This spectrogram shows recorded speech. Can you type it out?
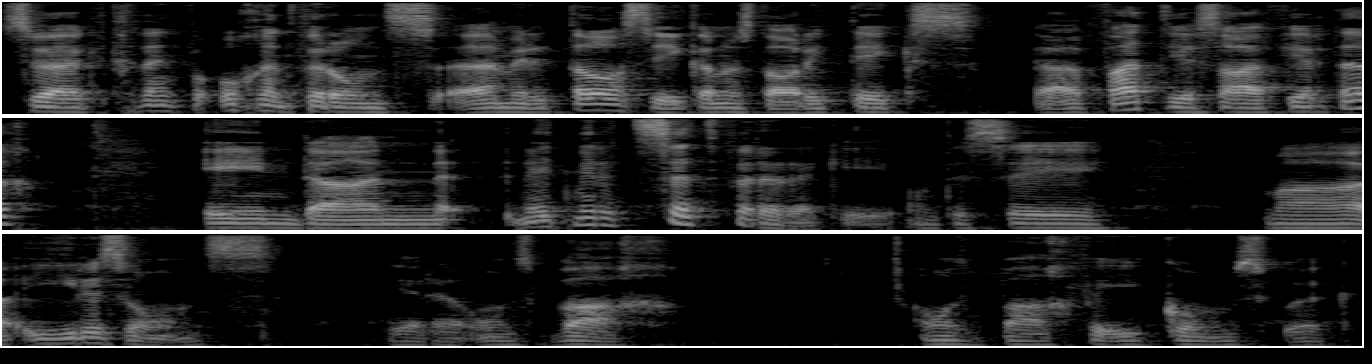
So ek het gedink vir oggend vir ons uh, meditasie kan ons daardie teks uh, vat Jesaja 40 en dan net met dit sit vir 'n rukkie om te sê maar hier is ons. Here, ons wag ons wag vir u koms ook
